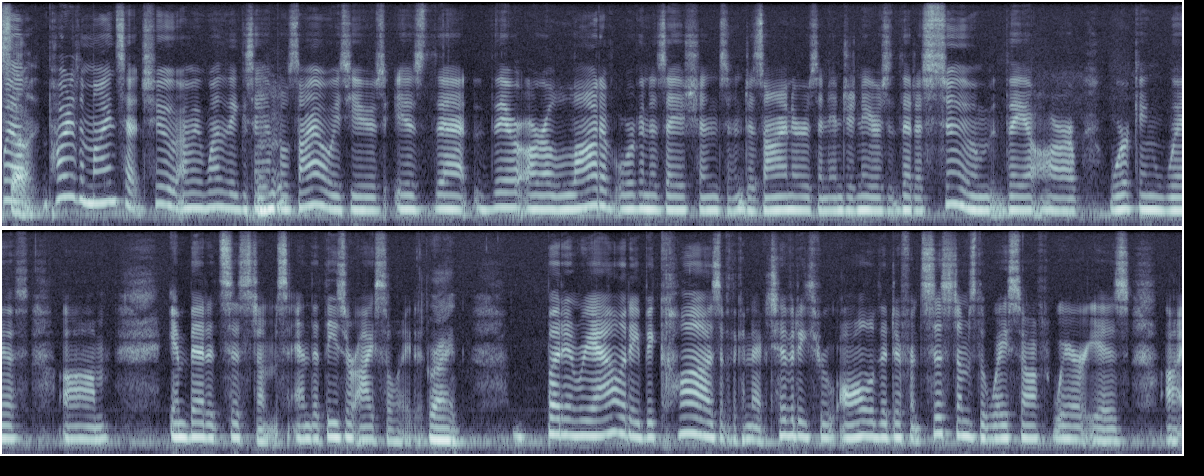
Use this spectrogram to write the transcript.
Well, so. part of the mindset too. I mean, one of the examples mm-hmm. I always use is that there are a lot of organizations and designers and engineers that assume they are working with um, embedded systems and that these are isolated. Right. But in reality, because of the connectivity through all of the different systems, the way software is uh,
